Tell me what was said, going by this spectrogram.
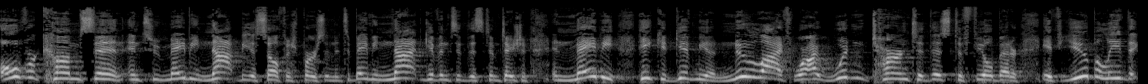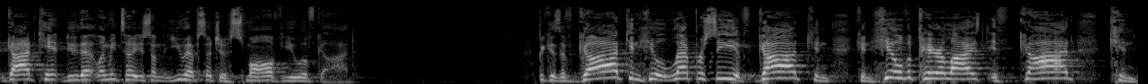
overcome sin and to maybe not be a selfish person and to maybe not give into this temptation. And maybe he could give me a new life where I wouldn't turn to this to feel better. If you believe that God can't do that, let me tell you something. You have such a small view of God. Because if God can heal leprosy, if God can, can heal the paralyzed, if God can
